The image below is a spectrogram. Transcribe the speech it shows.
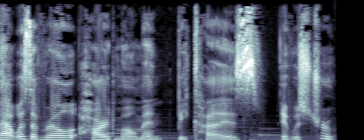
That was a real hard moment because it was true.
